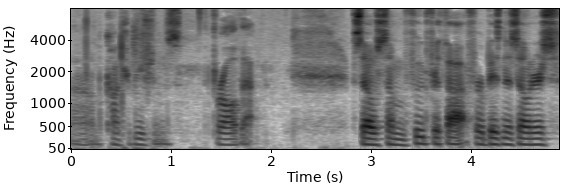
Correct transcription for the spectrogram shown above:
um, contributions for all of that. So, some food for thought for business owners.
